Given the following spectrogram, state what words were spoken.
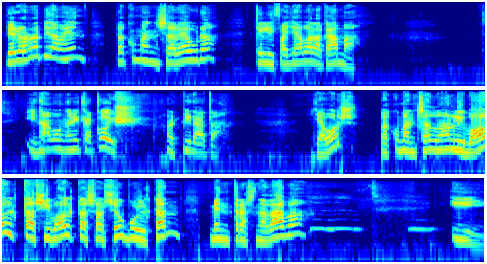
però ràpidament va començar a veure que li fallava la cama. I anava una mica coix, el pirata. Llavors va començar a donar-li voltes i voltes al seu voltant mentre nadava i,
